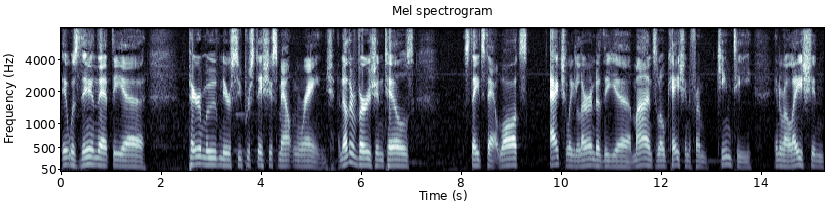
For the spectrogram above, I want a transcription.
It was then that the uh, pair moved near Superstitious Mountain Range. Another version tells states that Waltz actually learned of the uh, mine's location from Kinty in relation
